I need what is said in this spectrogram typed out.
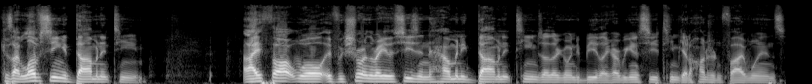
Because i love seeing a dominant team i thought well if we shorten the regular season how many dominant teams are there going to be like are we going to see a team get 105 wins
